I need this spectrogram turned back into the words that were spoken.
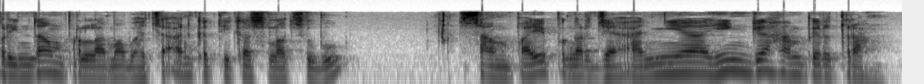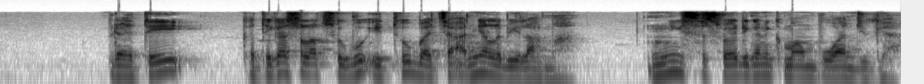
perintah memperlama bacaan ketika sholat subuh sampai pengerjaannya hingga hampir terang. Berarti ketika sholat subuh itu bacaannya lebih lama. Ini sesuai dengan kemampuan juga.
